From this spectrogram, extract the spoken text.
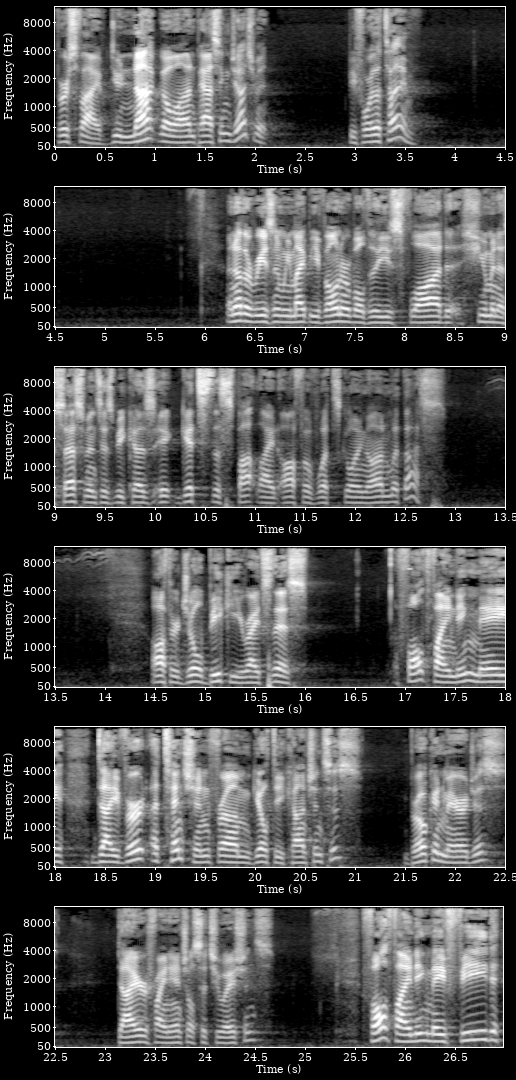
verse 5, do not go on passing judgment before the time. Another reason we might be vulnerable to these flawed human assessments is because it gets the spotlight off of what's going on with us. Author Joel Beeke writes this Fault finding may divert attention from guilty consciences, broken marriages, dire financial situations Fault finding may feed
